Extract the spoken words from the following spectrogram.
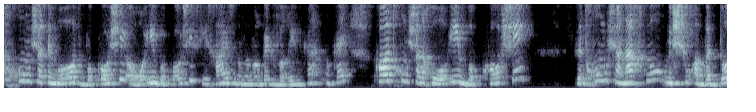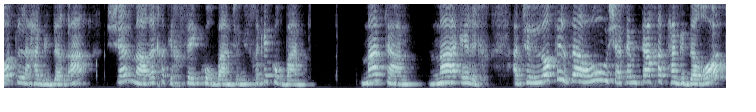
תחום שאתן רואות בו קושי, או רואים בו קושי, סליחה, יש לנו גם הרבה גברים כאן, אוקיי? כל תחום שאנחנו רואים בו קושי, זה תחום שאנחנו משועבדות להגדרה של מערכת יחסי קורבן, של משחקי קורבן. מה הטעם? מה הערך? עד שלא תזהו שאתם תחת הגדרות,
